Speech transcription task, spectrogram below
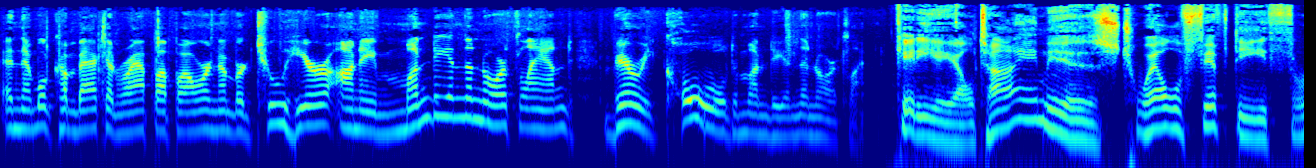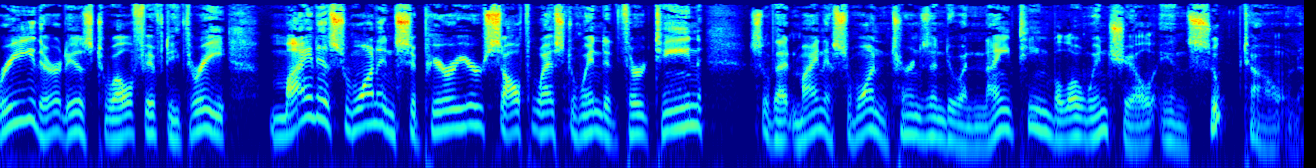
and then we'll come back and wrap up hour number two here on a Monday in the Northland, very cold Monday in the Northland. KDAL time is 1253. There it is, 1253. Minus one in Superior, southwest wind at 13. So that minus one turns into a 19 below wind chill in Souptown.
